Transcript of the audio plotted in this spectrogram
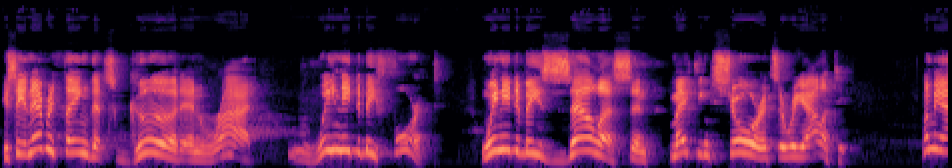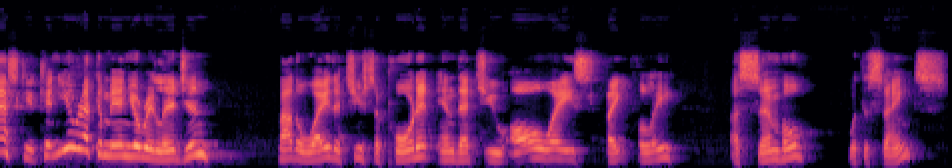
You see, in everything that's good and right, we need to be for it. We need to be zealous in making sure it's a reality. Let me ask you can you recommend your religion by the way that you support it, and that you always faithfully assemble with the saints?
